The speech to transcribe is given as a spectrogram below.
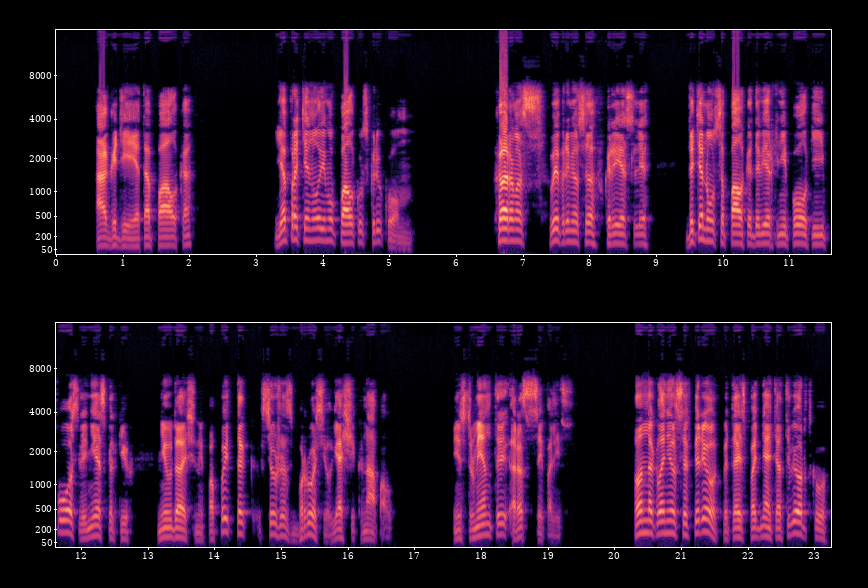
— А где эта палка? Я протянул ему палку с крюком. Хармас выпрямился в кресле, дотянулся палкой до верхней полки и после нескольких неудачных попыток все же сбросил ящик на пол. Инструменты рассыпались. Он наклонился вперед, пытаясь поднять отвертку,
